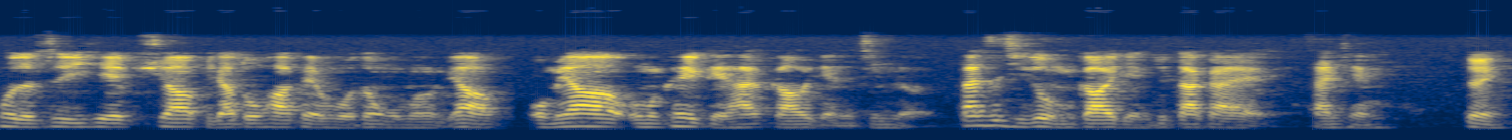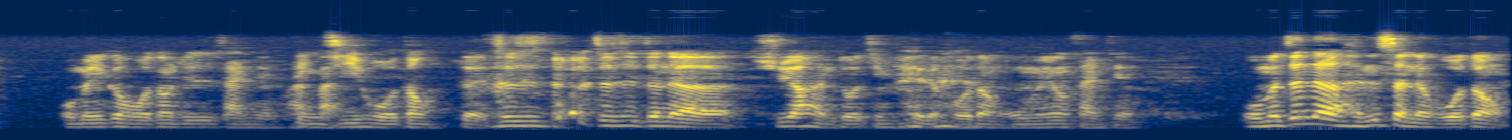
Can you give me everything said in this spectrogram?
或者是一些需要比较多花费的活动，我们要我们要我们可以给他高一点的金额，但是其实我们高一点就大概三千。对，我们一个活动就是三千块。顶级活动。对，这是这是真的需要很多经费的活动，我们用三千。我们真的很省的活动，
